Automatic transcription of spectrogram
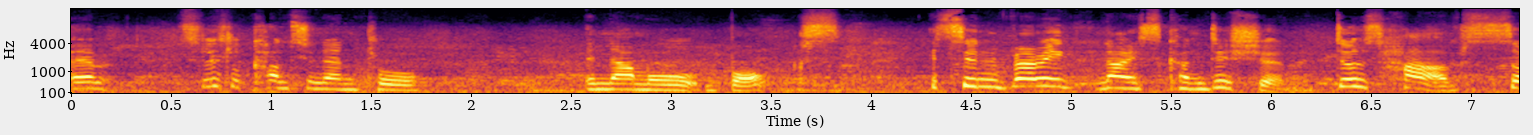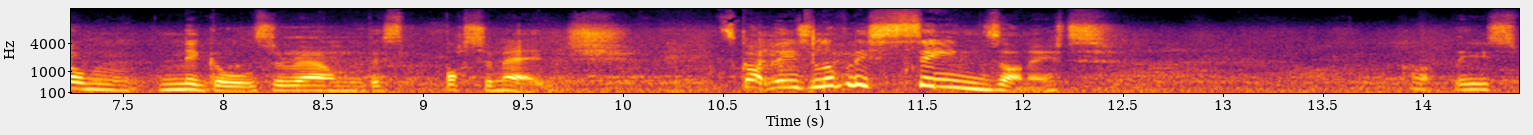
Um, it's a little continental enamel box. It's in very nice condition. It does have some niggles around this bottom edge. It's got these lovely scenes on it. Got these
